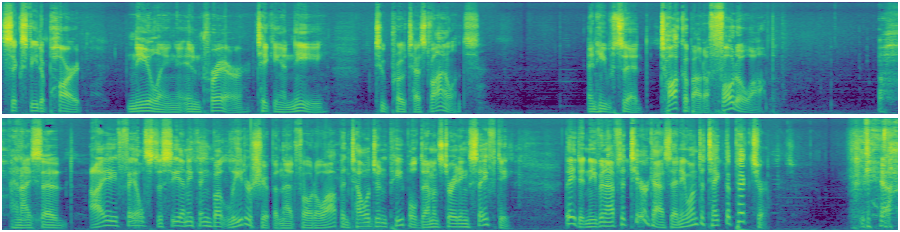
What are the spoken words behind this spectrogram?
six feet apart, kneeling in prayer, taking a knee to protest violence. And he said, Talk about a photo op. And I said, I fails to see anything but leadership in that photo op, intelligent people demonstrating safety. They didn't even have to tear gas anyone to take the picture. Yeah.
